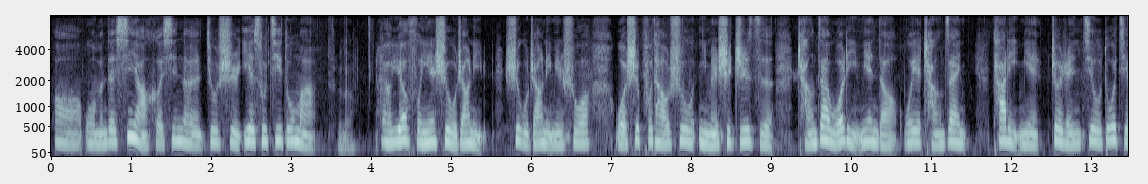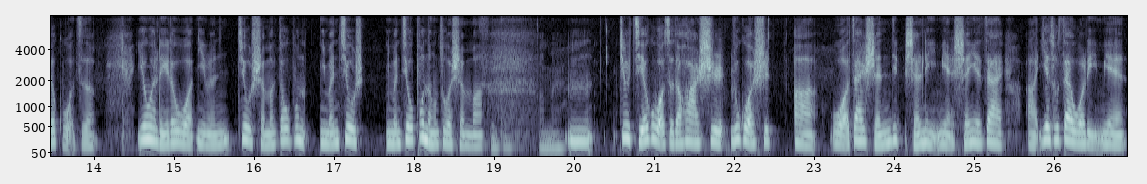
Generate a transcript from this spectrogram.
呃，我们的信仰核心呢，就是耶稣基督嘛。是的，还有约福音十五章里，十五章里面说：“我是葡萄树，你们是枝子，常在我里面的，我也常在他里面。这人就多结果子，因为离了我，你们就什么都不，你们就是你们就不能做什么。是的，阿门。嗯，就结果子的话是，如果是啊、我在神里神里面，神也在啊、耶稣在我里面，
